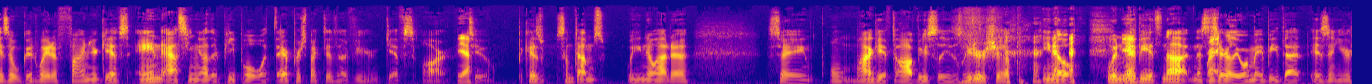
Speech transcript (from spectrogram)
is a good way to find your gifts and asking other people what their perspectives of your gifts are Yeah. too. Because sometimes we know how to say, "Well, my gift obviously is leadership," you know, when Yeah. maybe it's not necessarily, or maybe that isn't your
